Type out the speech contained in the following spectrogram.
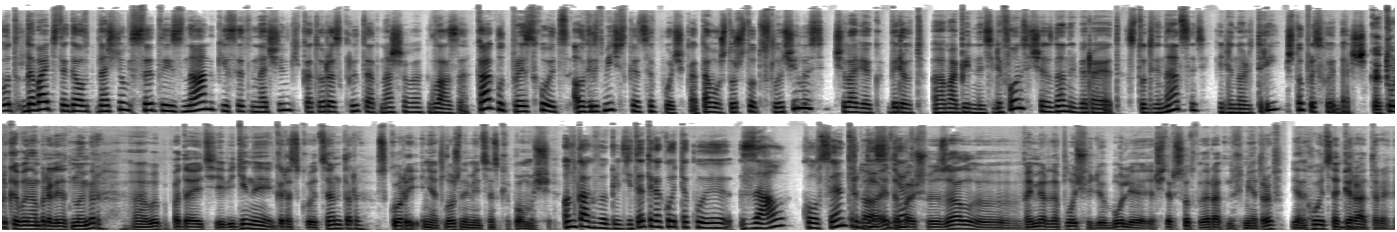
Вот давайте тогда вот начнем с этой изнанки, с этой начинки, которая скрыта от нашего глаза. Как вот происходит алгоритмическая цепочка от того, что что-то случилось, человек берет а, мобильный телефон сейчас, да, набирает 112 или 03, что происходит дальше? Как только вы набрали этот номер, э, вы попадаете в единый городской центр скорой и неотложной медицинской помощи. Он как выглядит? Это какой-то такой зал, колл-центр, Да, где это сидят... большой зал, э, примерно площадью более 400 квадратных метров, где находятся операторы.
